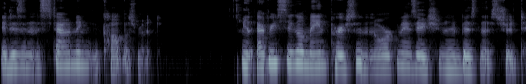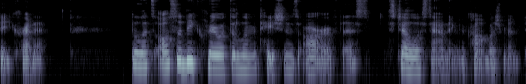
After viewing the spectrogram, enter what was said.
it is an astounding accomplishment. And every single Maine person, organization, and business should take credit. But let's also be clear what the limitations are of this still astounding accomplishment.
